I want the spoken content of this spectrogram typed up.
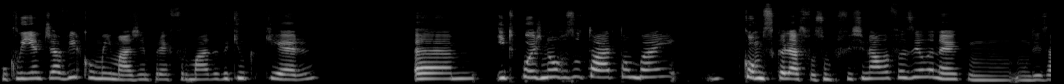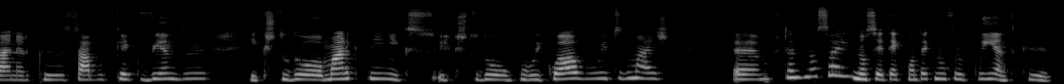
o cliente já vir com uma imagem pré-formada daquilo que quer um, e depois não resultar tão bem como se calhar se fosse um profissional a fazê-la, né? Um, um, designer que sabe o que é que vende e que estudou marketing e que, e que estudou o público-alvo e tudo mais. Um, portanto, não sei. Não sei até que ponto é que não foi o cliente que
